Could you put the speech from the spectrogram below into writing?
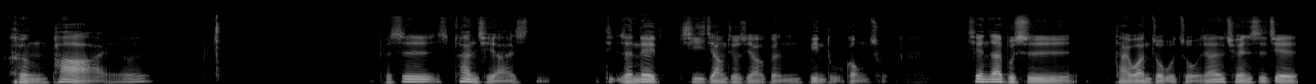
很怕、可是看起来人类即将就是要跟病毒共存。现在不是台湾做不做，现在是全世界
